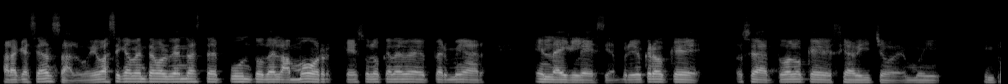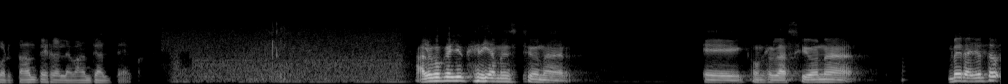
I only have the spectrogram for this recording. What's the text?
para que sean salvos. Y básicamente volviendo a este punto del amor, que eso es lo que debe permear en la iglesia. Pero yo creo que, o sea, todo lo que se ha dicho es muy importante y relevante al tema. Algo que yo quería mencionar eh, con relación a... Mira, yo,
